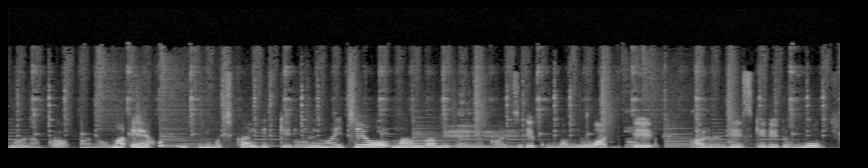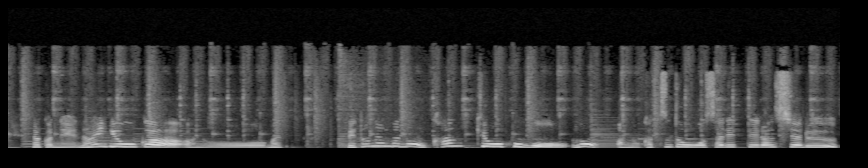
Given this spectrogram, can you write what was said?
まあなんか、あの、まあ絵本にも近いですけれどもね、まあ一応漫画みたいな感じでコマも割ってあるんですけれども、なんかね、内容が、あのーまあ、ベトナムの環境保護のあの活動をされてらっしゃる、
